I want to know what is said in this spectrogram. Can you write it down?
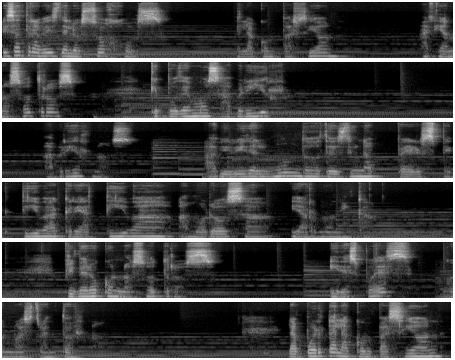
Es a través de los ojos de la compasión hacia nosotros que podemos abrir, abrirnos a vivir el mundo desde una perspectiva creativa, amorosa y armónica. Primero con nosotros y después con nuestro entorno. La puerta a la compasión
